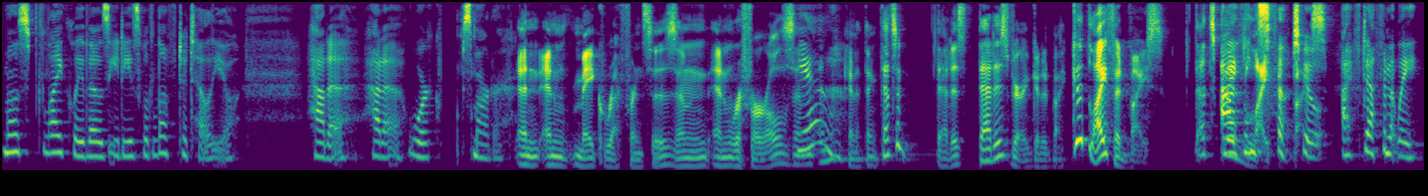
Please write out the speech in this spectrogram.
most likely those EDs would love to tell you how to how to work smarter. And and make references and and referrals and, and that kind of thing. That's a that is that is very good advice. Good life advice. That's good I think life so advice. too. I've definitely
